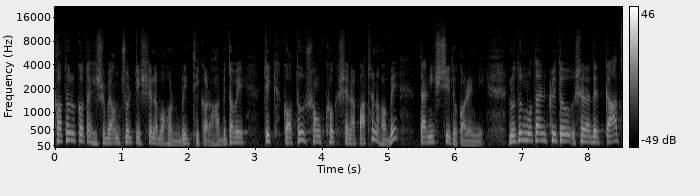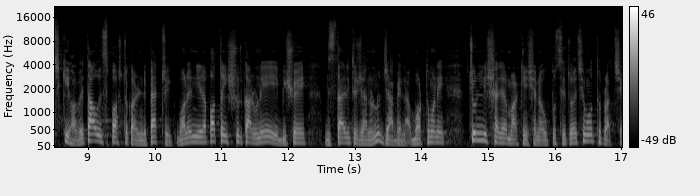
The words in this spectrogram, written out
সতর্কতা হিসেবে অঞ্চলটির সেনাবহর বৃদ্ধি করা হবে। তবে ঠিক কত সংখ্যক সেনা পাঠানো হবে তা নিশ্চিত করেননি। নতুন মোতায়েনকৃত সেনাদের কাজ কি হবে তাও স্পষ্ট করেননি প্যাট্রিক। বলেন নিরাপত্তা ইস্যুর কারণে এ বিষয়ে বিস্তারিত জানানো যাবে না। বর্তমানে চল্লিশ হাজার মার্কিন সেনা উপস্থিত রয়েছে মধ্যপ্রাচ্যে।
